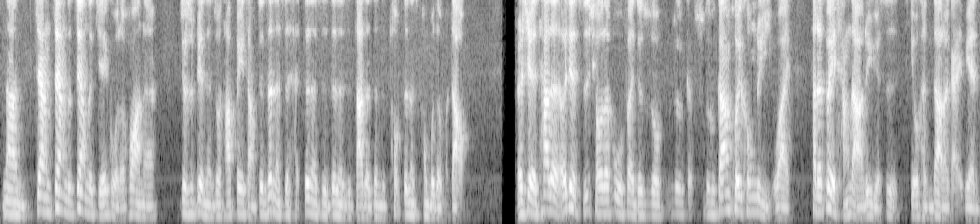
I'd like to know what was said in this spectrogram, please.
那这样这样的这样的结果的话呢，就是变成说它非常就真的是很真的是真的是打者真的碰真的是碰不怎么到，而且它的而且直球的部分就是说就是刚挥空率以外，它的被长打率也是有很大的改变。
